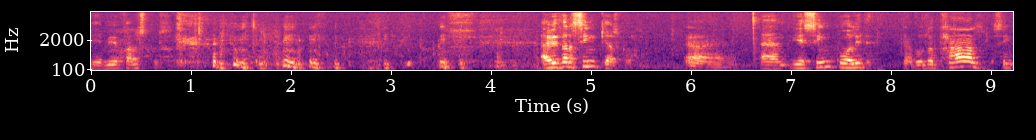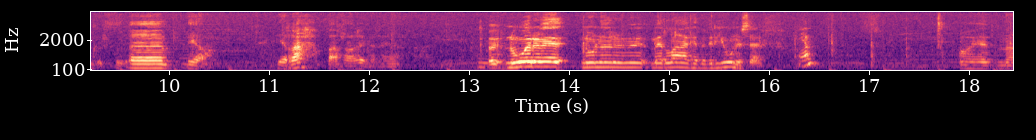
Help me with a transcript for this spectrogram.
Ég er mjög falskur. Ef ég þarf að syngja, sko. Já, já, já. En ég syng góða lítið. Já, þú er svona talsyngur. Uh, já. Ég rappa frá hreikar, já. Nú erum við, nú erum við með lag hérna fyrir UNICEF. Hérna,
